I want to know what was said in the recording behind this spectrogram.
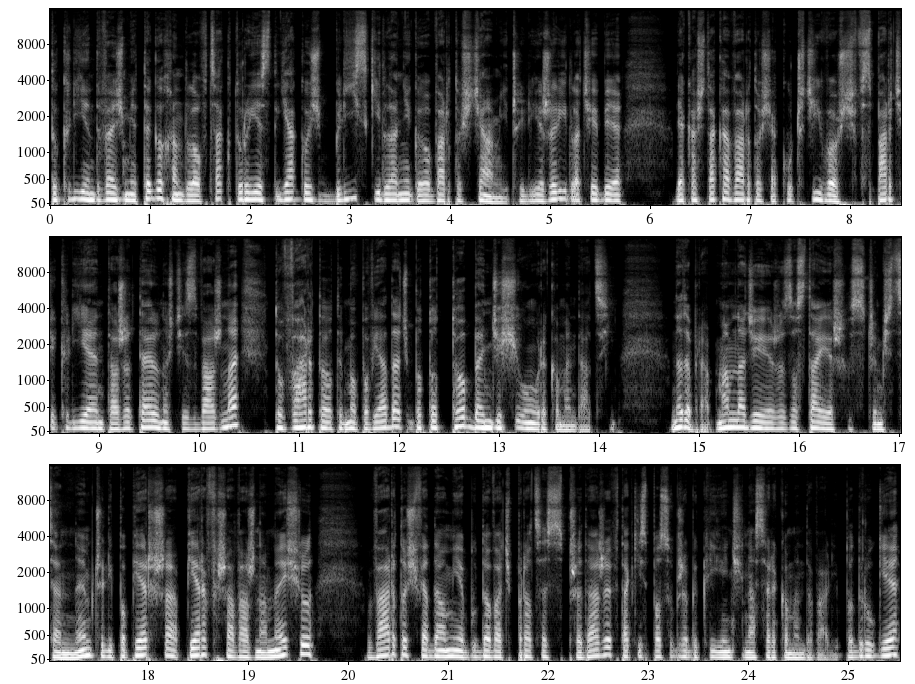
to klient weźmie tego handlowca, który jest jakoś bliski dla niego wartościami. Czyli jeżeli dla ciebie jakaś taka wartość jak uczciwość, wsparcie klienta, rzetelność jest ważne, to warto o tym opowiadać, bo to to będzie siłą rekomendacji. No dobra, mam nadzieję, że zostajesz z czymś cennym, czyli po pierwsze, pierwsza ważna myśl, warto świadomie budować proces sprzedaży w taki sposób, żeby klienci nas rekomendowali. Po drugie,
